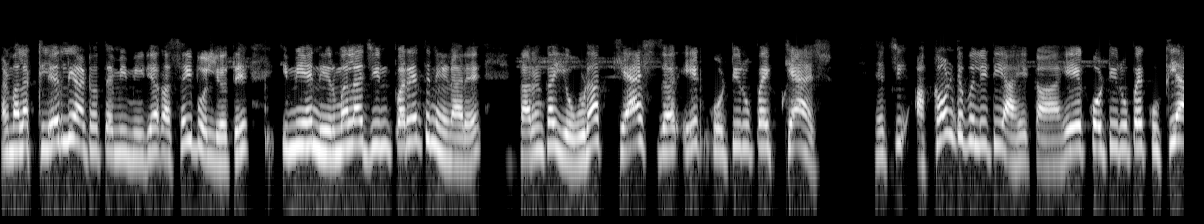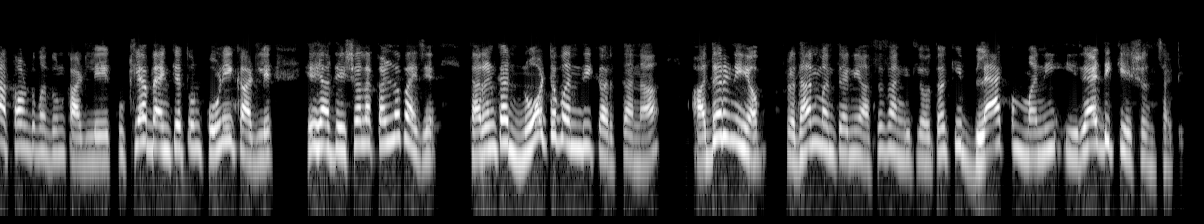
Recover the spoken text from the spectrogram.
आणि मला क्लिअरली आठवतंय मी मीडियात असंही बोलले होते की मी हे निर्मलाजींपर्यंत पर्यंत नेणार आहे. कारण का एवढा कॅश जर एक कोटी रुपये कॅश ह्याची अकाउंटेबिलिटी आहे का? हे एक कोटी रुपये कुठल्या अकाउंट मधून काढले? कुठल्या बँकेतून कोणी काढले? हे या देशाला कळलं पाहिजे. कारण का नोटबंदी करताना आदरणीय प्रधानमंत्र्यांनी असं सांगितलं होतं की ब्लॅक मनी इरॅडिकेशनसाठी.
